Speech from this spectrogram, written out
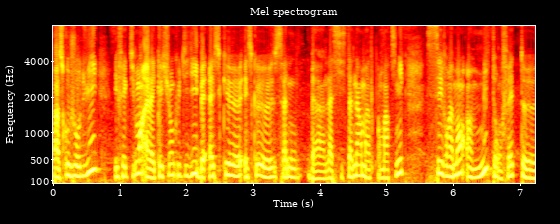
Parce qu'aujourd'hui, effectivement, à la question que tu dis, ben, est-ce que, est-ce que ça nous, ben, l'assistanat en Martinique, c'est vraiment un mythe en fait euh,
